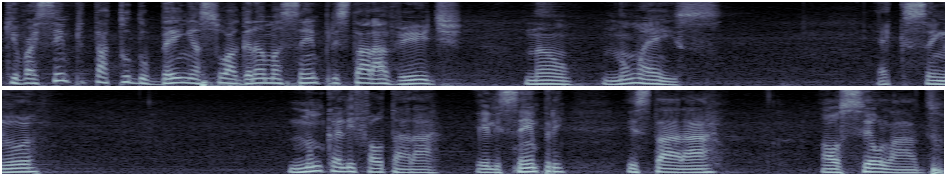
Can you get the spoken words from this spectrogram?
que vai sempre estar tudo bem, a sua grama sempre estará verde. Não, não é isso. É que o Senhor nunca lhe faltará, Ele sempre estará ao seu lado.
